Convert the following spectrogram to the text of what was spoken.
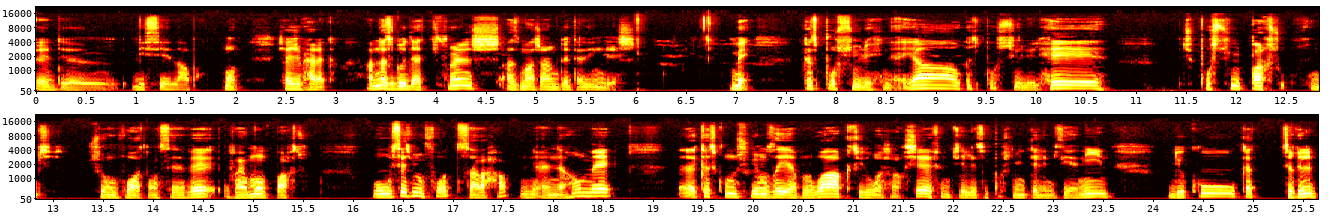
de d'ici là-bas المهم شي حاجه بحال هكا I'm not good at French as much as I'm good at English مي كتبوستولي هنايا وكتبوستولي لهيه tu postules partout فهمتي tu envoies ton CV vraiment partout و سي اون فوت صراحه لانه مي كتكون شوية مزير بالوقت يدوا شارشي فهمتي لي زوبورتونيتي اللي مزيانين دوكو كتغلب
